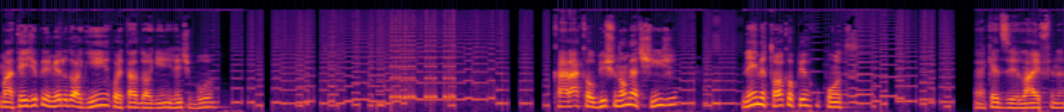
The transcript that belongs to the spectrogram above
Matei de primeiro o doguinho, coitado do doguinho, gente boa. Caraca, o bicho não me atinge, nem me toca, eu perco ponto. É, quer dizer, life, né?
